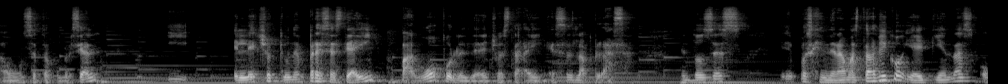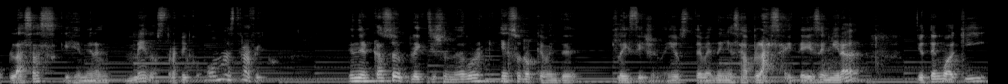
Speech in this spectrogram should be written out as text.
a un centro comercial y el hecho que una empresa esté ahí pagó por el derecho a estar ahí. Esa es la plaza. Entonces, eh, pues genera más tráfico y hay tiendas o plazas que generan menos tráfico o más tráfico. En el caso de PlayStation Network, eso es lo que vende PlayStation. Ellos te venden esa plaza y te dicen, mira, yo tengo aquí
